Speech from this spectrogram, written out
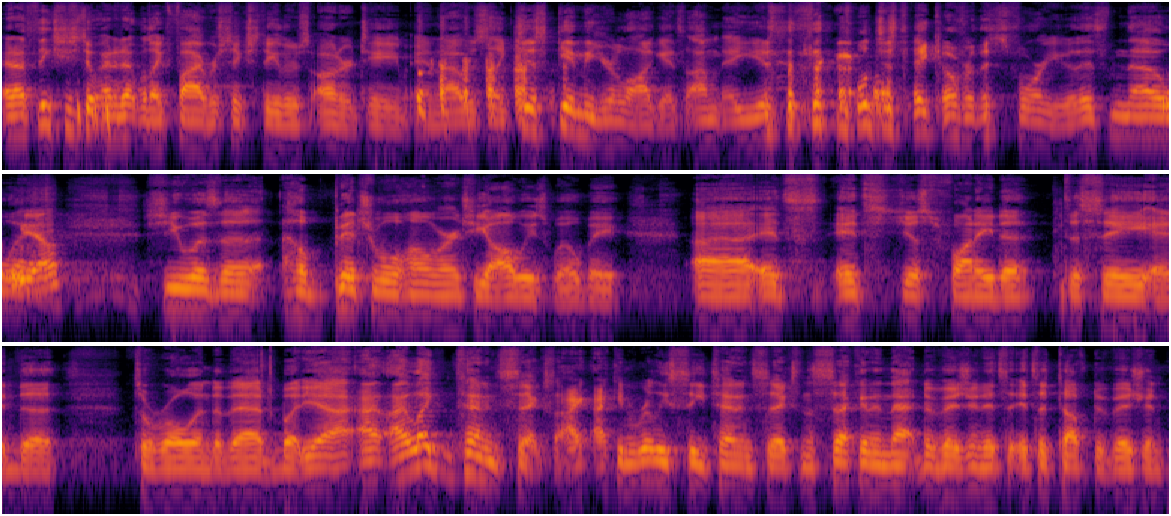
And I think she still ended up with like five or six Steelers on her team. And I was like, just give me your logins. I'm, we'll just take over this for you. There's no way. Yeah. She was a habitual homer, and she always will be. Uh, it's it's just funny to to see and uh, to roll into that. But yeah, I, I like ten and six. I, I can really see ten and six, and the second in that division. It's it's a tough division.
